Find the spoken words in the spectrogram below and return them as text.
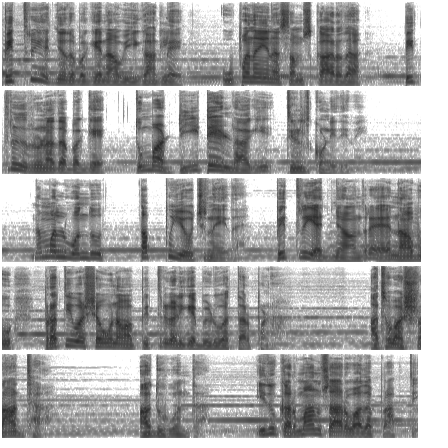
ಪಿತೃಯಜ್ಞದ ಬಗ್ಗೆ ನಾವು ಈಗಾಗಲೇ ಉಪನಯನ ಸಂಸ್ಕಾರದ ಪಿತೃಋಣದ ಬಗ್ಗೆ ತುಂಬ ಡೀಟೇಲ್ಡ್ ಆಗಿ ತಿಳಿದುಕೊಂಡಿದ್ದೀವಿ. ನಮ್ಮಲ್ಲಿ ಒಂದು ತಪ್ಪು ಯೋಚನೆ ಇದೆ. ಪಿತೃಯಜ್ಞ ಅಂದರೆ ನಾವು ಪ್ರತಿ ವರ್ಷವೂ ನಮ್ಮ ಪಿತೃಗಳಿಗೆ ಬಿಡುವ ತರ್ಪಣ. ಅಥವಾ ಶ್ರಾದ್ದ ಅದು ಅಂತ. ಇದು ಕರ್ಮಾನುಸಾರವಾದ ಪ್ರಾಪ್ತಿ.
